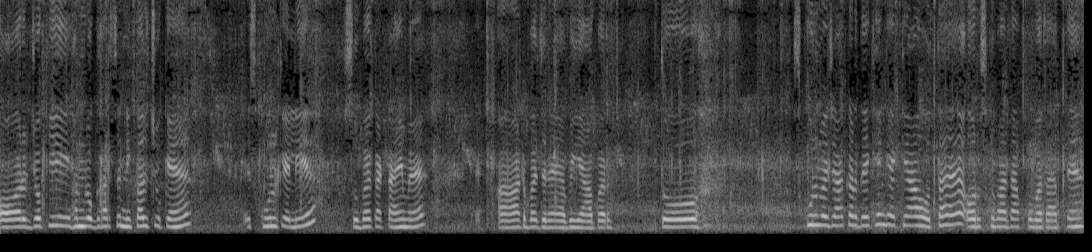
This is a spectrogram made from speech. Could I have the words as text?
और जो कि हम लोग घर से निकल चुके हैं। स्कूल के लिए सुबह का टाइम है, आठ बज रहे हैं अभी यहाँ पर। तो स्कूल में जाकर देखेंगे क्या होता है और उसके बाद आपको बताते हैं।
